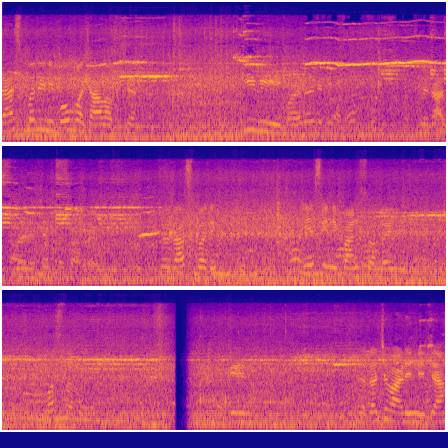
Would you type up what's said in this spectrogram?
રાસબરીની બહુ જ આવક છે કીવી રાસબરી છે રાસબરી. એસીની પાંચસો લઈ લીધી. મસ્ત રજવાડીની ચા.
